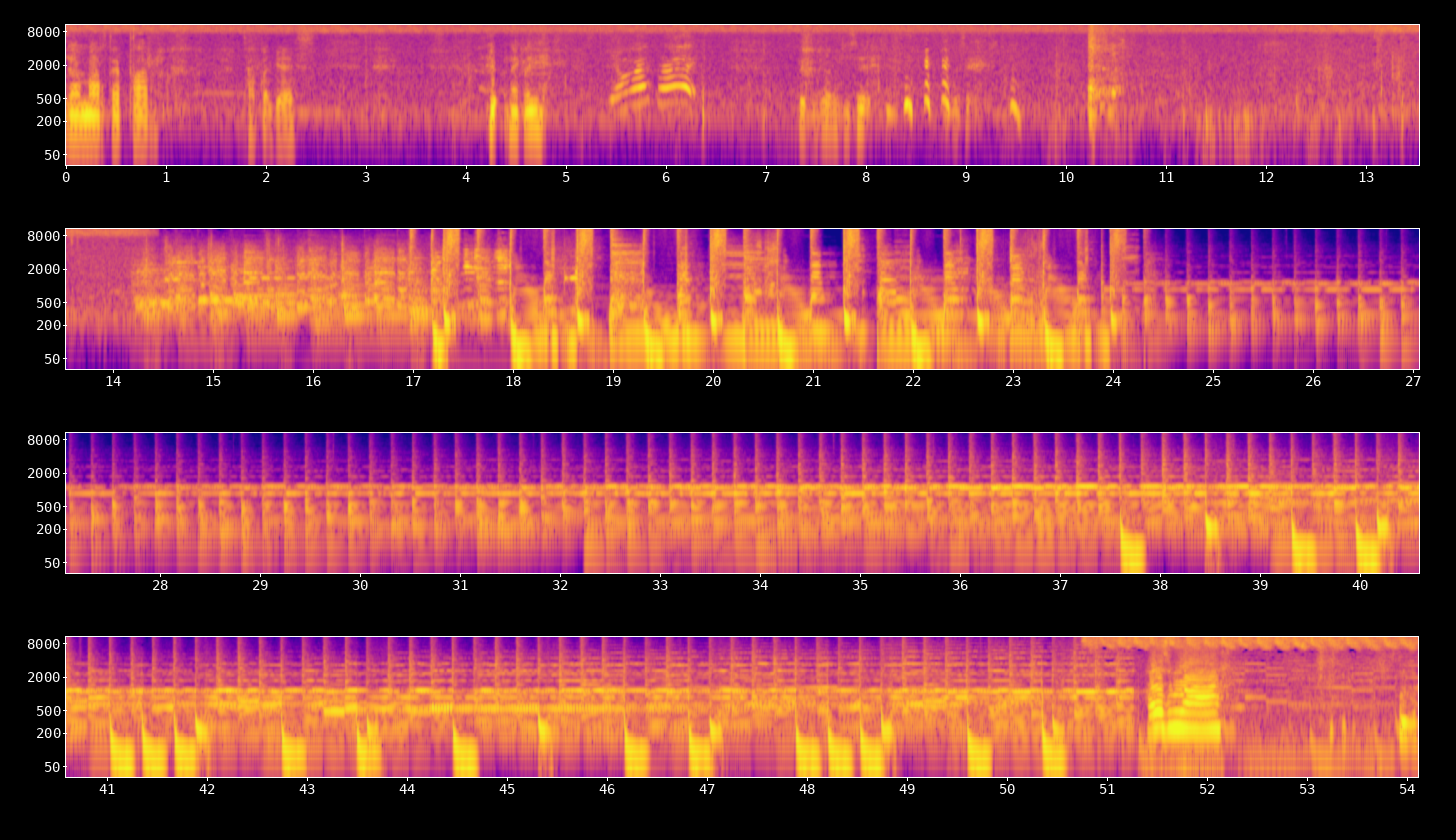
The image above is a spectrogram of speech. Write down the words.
Damar Tepar. Capek guys. Yuk naik lagi. Ya mas, lagi sih.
